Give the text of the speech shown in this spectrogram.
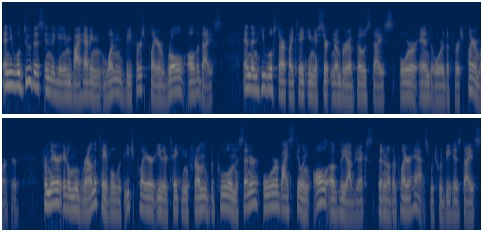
And you will do this in the game by having one the first player roll all the dice and then he will start by taking a certain number of those dice or and or the first player marker. From there, it'll move around the table with each player either taking from the pool in the center or by stealing all of the objects that another player has, which would be his dice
